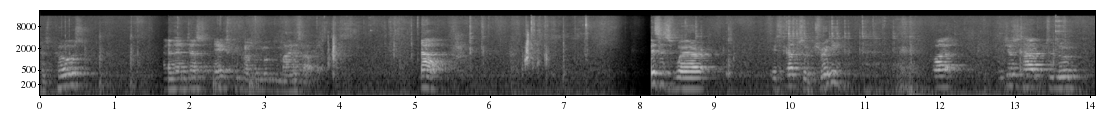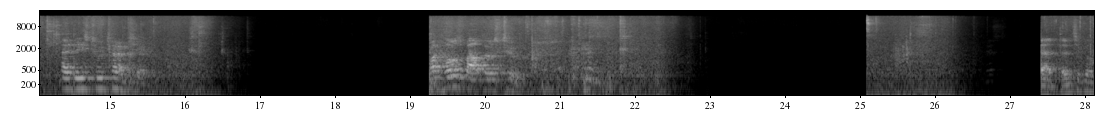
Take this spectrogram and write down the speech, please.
transpose, and then just x because we moved the minus out. Now, this is where it's not so tricky, but we just have to look at these two terms here. What holds about those two? They're identical.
